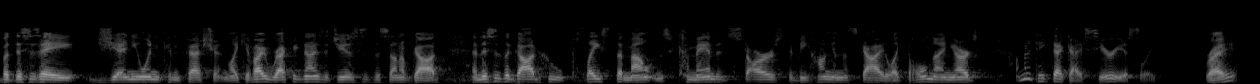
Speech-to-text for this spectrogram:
But this is a genuine confession. Like if I recognize that Jesus is the Son of God, and this is the God who placed the mountains, commanded stars to be hung in the sky, like the whole nine yards, I'm going to take that guy seriously, right?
